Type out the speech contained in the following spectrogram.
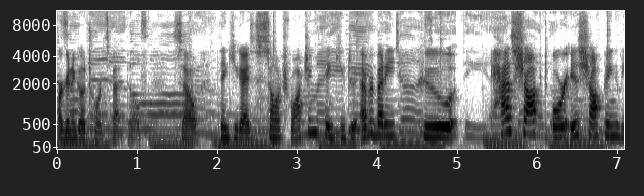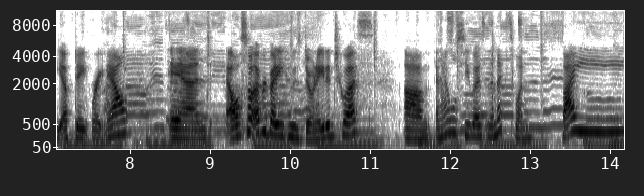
are going to go towards vet bills. So thank you guys so much for watching. Thank you to everybody who has shopped or is shopping the update right now, and also everybody who's donated to us. Um, and I will see you guys in the next one. Bye!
